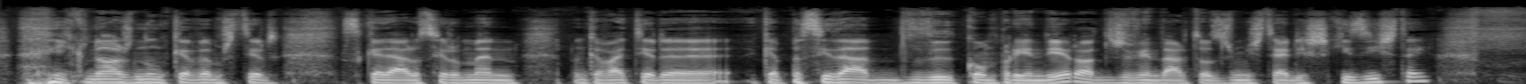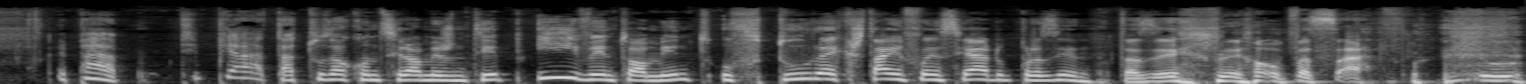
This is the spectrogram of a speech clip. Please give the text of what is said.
e que nós nunca vamos ter, se calhar o ser humano nunca vai ter a capacidade de compreender ou de desvendar todos os mistérios que existem. Epá, tipo, já, está tudo a acontecer ao mesmo tempo e eventualmente o futuro é que está a influenciar o presente, estás a ver? Ou o passado. O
